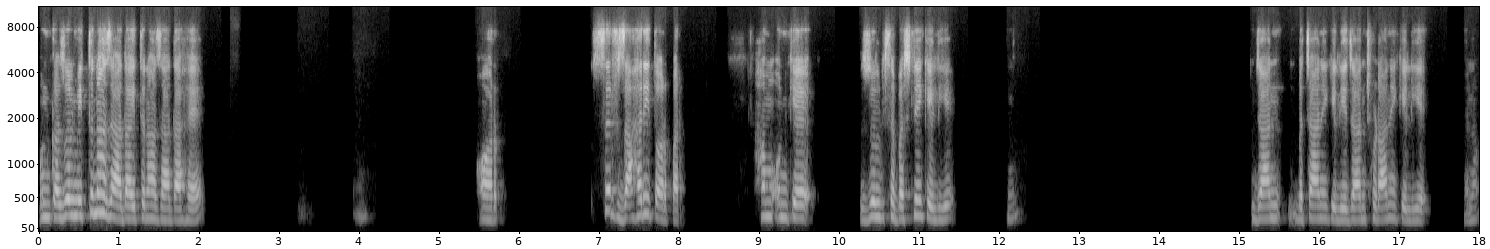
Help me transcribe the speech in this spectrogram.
ان کا ظلم اتنا زیادہ اتنا زیادہ ہے اور صرف ظاہری طور پر ہم ان کے ظلم سے بچنے کے لیے جان بچانے کے لیے، جان چھڑانے کے لیے، ہے نا،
